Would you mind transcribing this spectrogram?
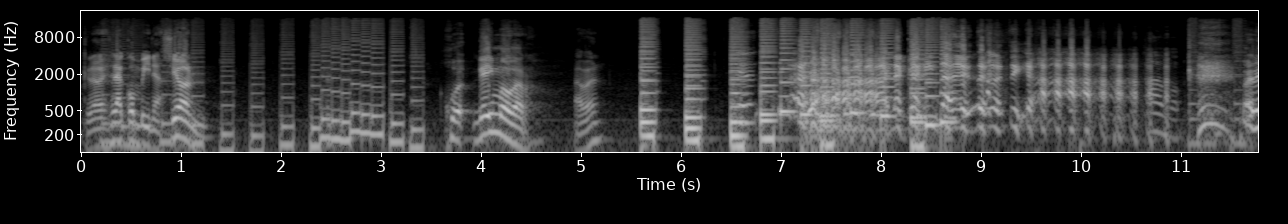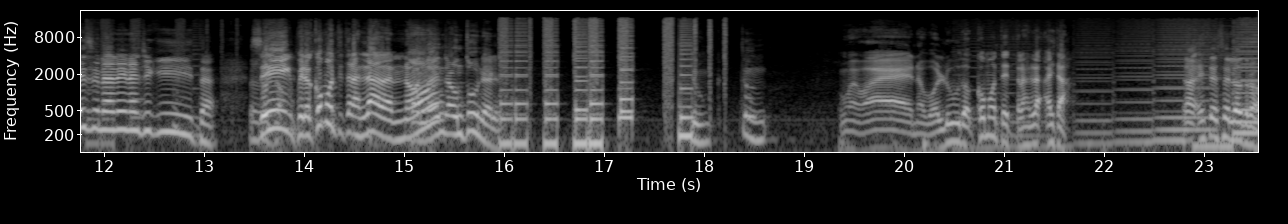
Claro, es la combinación. Jue- Game over. A ver. la carita de esta tía. Amo. Parece una nena chiquita. Sí, pero ¿cómo te trasladan, no? Cuando entra un túnel. Muy bueno, boludo. ¿Cómo te trasladan? Ahí está. Ah, este es el otro.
